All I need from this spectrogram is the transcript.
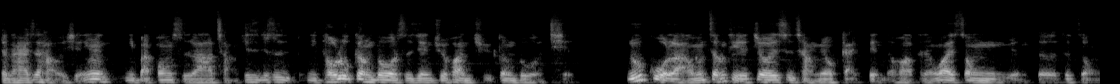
可能还是好一些，因为你把工时拉长，其实就是你投入更多的时间去换取更多的钱。如果啦，我们整体的就业市场没有改变的话，可能外送员的这种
